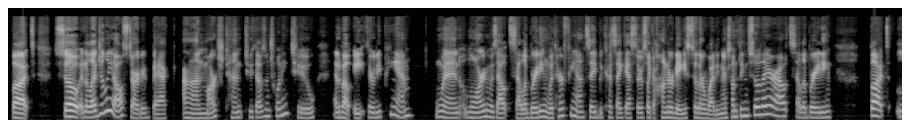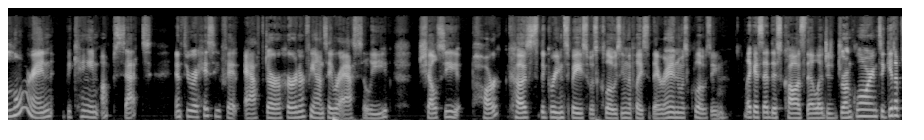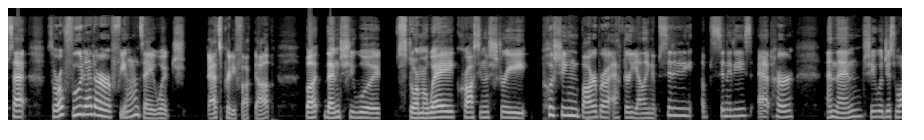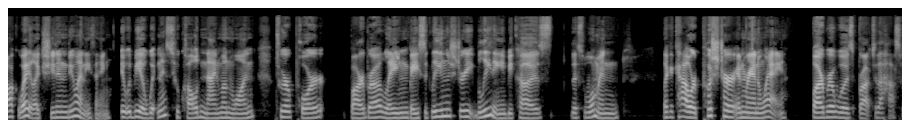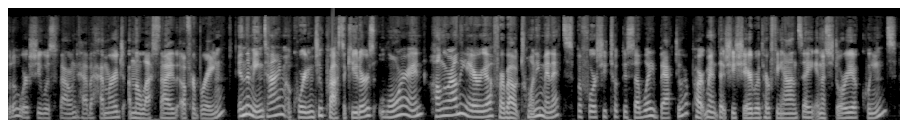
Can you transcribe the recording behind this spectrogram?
But so it allegedly all started back on March 10th, 2022 at about 8:30 p.m when Lauren was out celebrating with her fiance because I guess there's like 100 days to their wedding or something. So they are out celebrating. But Lauren became upset and threw a hissy fit after her and her fiance were asked to leave Chelsea Park because the green space was closing. The place that they were in was closing. Like I said, this caused the alleged drunk Lauren to get upset, throw food at her fiance, which that's pretty fucked up. But then she would storm away, crossing the street, pushing Barbara after yelling obscenity, obscenities at her. And then she would just walk away like she didn't do anything. It would be a witness who called 911 to report Barbara laying basically in the street bleeding because this woman, like a coward, pushed her and ran away. Barbara was brought to the hospital where she was found to have a hemorrhage on the left side of her brain. In the meantime, according to prosecutors, Lauren hung around the area for about 20 minutes before she took the subway back to her apartment that she shared with her fiance in Astoria, Queens,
